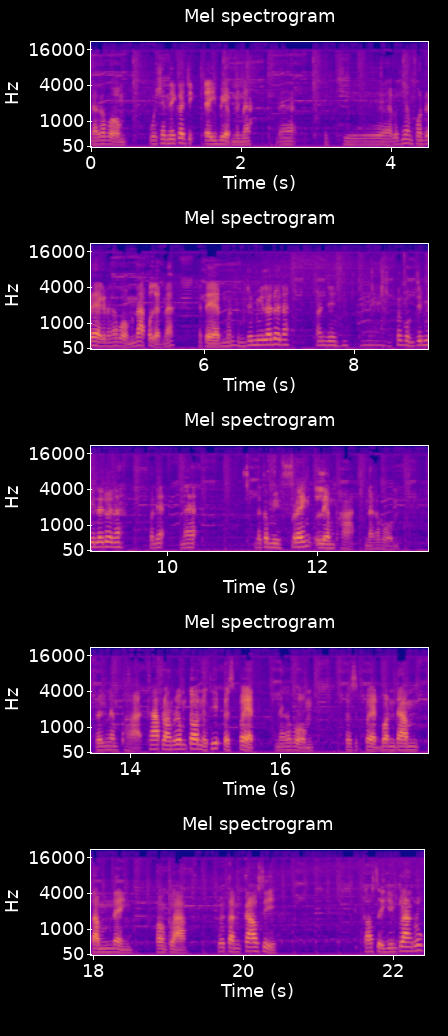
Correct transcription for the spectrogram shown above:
นะครับผมเวอร์ชันนี้ก็ใจแบบหนึ่งนะนะฮะโอเคเบคแฮมคนแรกนะครับผมหน้าเปิดนะ แต่เหมือนผมจะมีแล้วด้วยนะอันจริงเหมันผมจะมีแล้วด้วยนะวันเนี้ยนะฮะแล้วก็มีเฟรงค์เลมพาร์ดนะครับผมเฟรงค์แลมพาร์ดคาพลังเริ่มต้นอยู่ที่88 นะครับผม88บอลดำตำแหน่งกองกลางเพื่อตัน 94 94 ยิงกลางรุก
